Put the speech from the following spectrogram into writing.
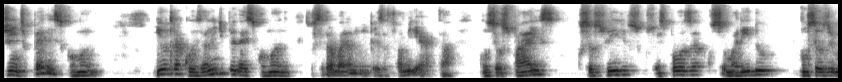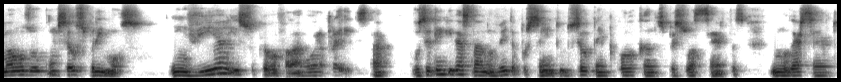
Gente, pega esse comando. E outra coisa, além de pegar esse comando, você trabalha numa empresa familiar, tá? Com seus pais, com seus filhos, com sua esposa, com seu marido, com seus irmãos ou com seus primos. Envia isso que eu vou falar agora para eles, tá? Você tem que gastar 90% do seu tempo colocando as pessoas certas no lugar certo,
